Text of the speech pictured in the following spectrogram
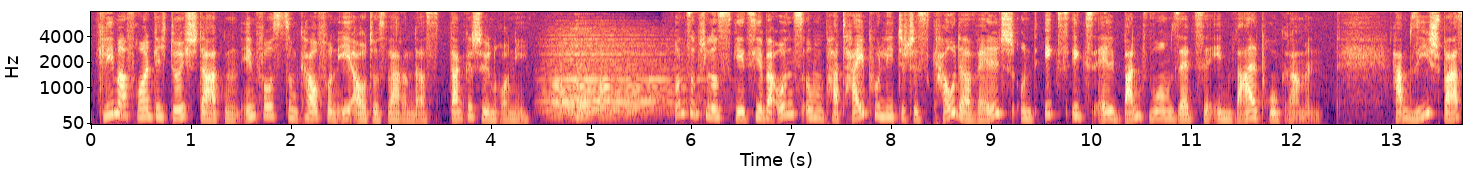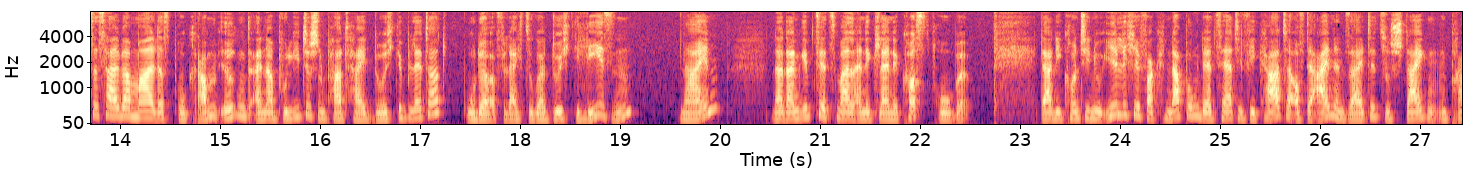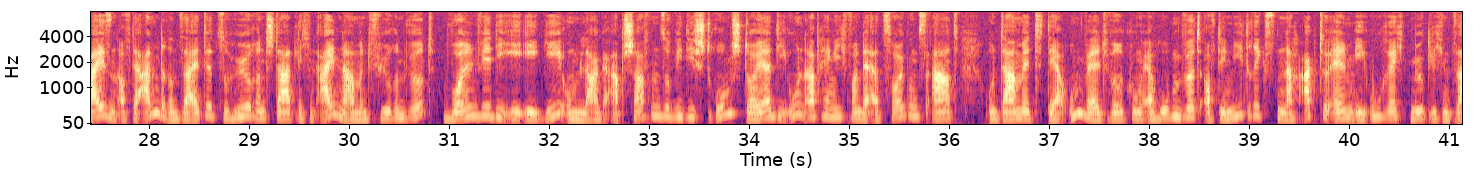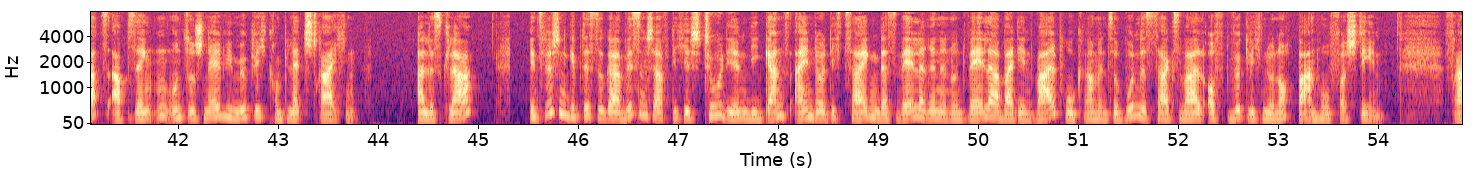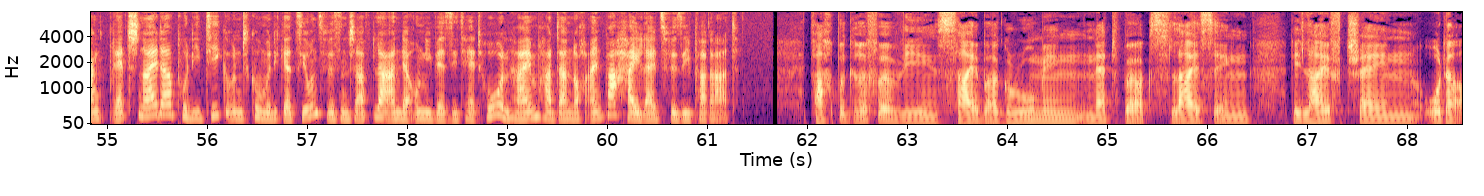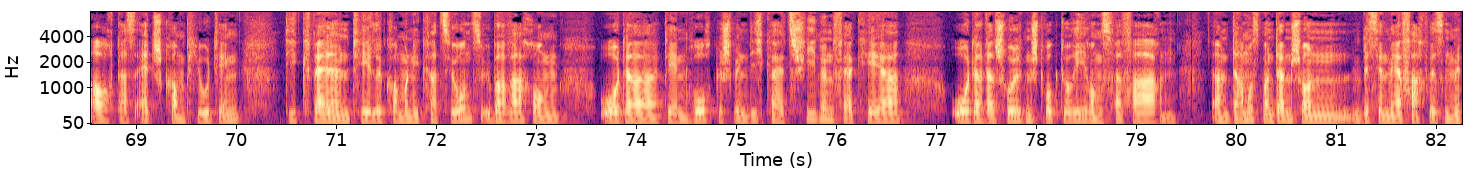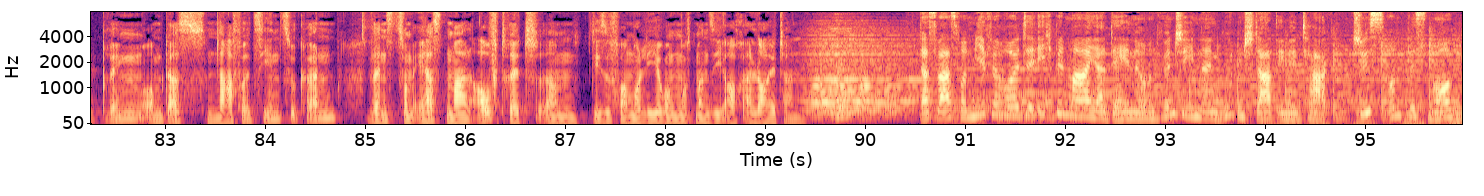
Klimafreundlich durchstarten. Infos zum Kauf von E-Autos waren das. Dankeschön, Ronny. Und zum Schluss geht es hier bei uns um parteipolitisches Kauderwelsch und XXL Bandwurmsätze in Wahlprogrammen. Haben Sie spaßeshalber mal das Programm irgendeiner politischen Partei durchgeblättert oder vielleicht sogar durchgelesen? Nein? Na, dann gibt's jetzt mal eine kleine Kostprobe. Da die kontinuierliche Verknappung der Zertifikate auf der einen Seite zu steigenden Preisen auf der anderen Seite zu höheren staatlichen Einnahmen führen wird, wollen wir die EEG-Umlage abschaffen sowie die Stromsteuer, die unabhängig von der Erzeugungsart und damit der Umweltwirkung erhoben wird, auf den niedrigsten nach aktuellem EU-Recht möglichen Satz absenken und so schnell wie möglich komplett streichen. Alles klar? Inzwischen gibt es sogar wissenschaftliche Studien, die ganz eindeutig zeigen, dass Wählerinnen und Wähler bei den Wahlprogrammen zur Bundestagswahl oft wirklich nur noch Bahnhof verstehen. Frank Brettschneider, Politik- und Kommunikationswissenschaftler an der Universität Hohenheim, hat dann noch ein paar Highlights für Sie parat. Fachbegriffe wie Cyber Grooming, Network Slicing, die Live Chain oder auch das Edge Computing, die Quellen Telekommunikationsüberwachung oder den Hochgeschwindigkeitsschienenverkehr oder das Schuldenstrukturierungsverfahren. Und da muss man dann schon ein bisschen mehr Fachwissen mitbringen, um das nachvollziehen zu können. Wenn es zum ersten Mal auftritt, ähm, diese Formulierung, muss man sie auch erläutern. Das war's von mir für heute. Ich bin Maja Däne und wünsche Ihnen einen guten Start in den Tag. Tschüss und bis morgen.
